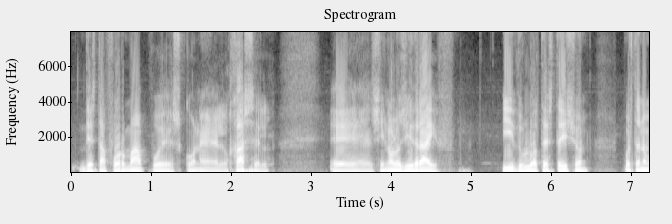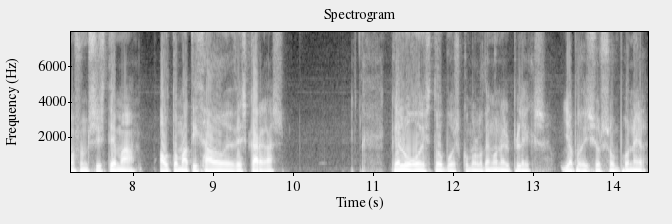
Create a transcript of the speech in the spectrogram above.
de esta forma, pues con el Hassel, el Synology Drive y Download Station, pues tenemos un sistema automatizado de descargas que luego esto, pues como lo tengo en el Plex, ya podéis suponer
